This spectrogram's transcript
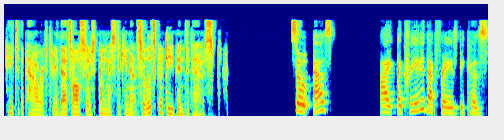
P to the power of three. That's also on my sticky notes. So let's go deep into those. So as I I created that phrase because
